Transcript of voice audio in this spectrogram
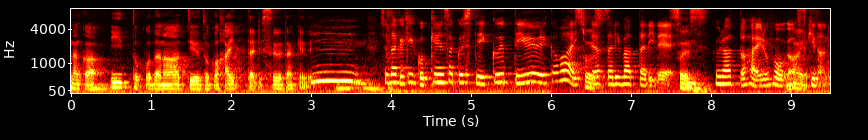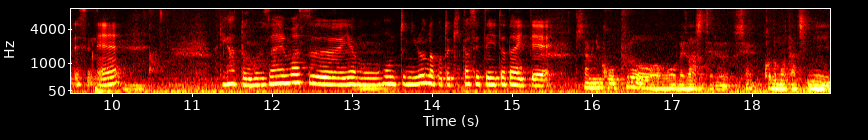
なんかいいとこだなっていうとこ入ったりするだけで、うーん。じゃあなんか結構検索していくっていうよりかは行き当たりばったりでそうです。フラッと入る方がお好きなんですね、ありがとうございます。いやもう本当にいろんなこと聞かせていただいて。ちなみにこうプロを目指してるせ子どもたちに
